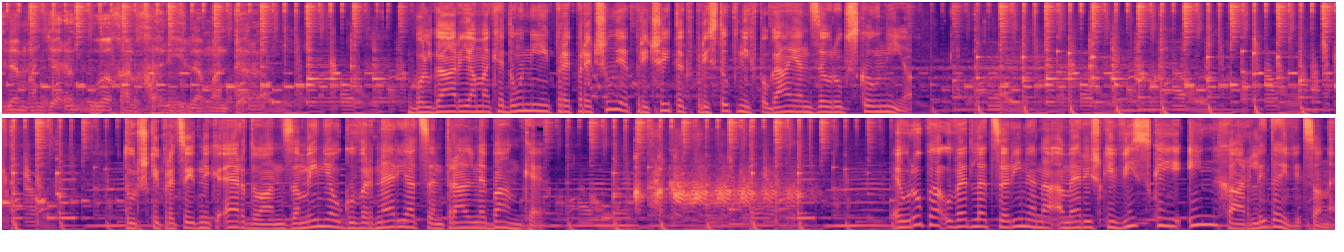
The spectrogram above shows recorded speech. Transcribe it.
إلى من جرك وخ الخري إلى من ترك Bolgarija Makedoniji preprečuje pričetek pristopnih pogajanj z Evropsko unijo. Turški predsednik Erdoğan zamenjal guvernerja centralne banke. Evropa uvedla carine na ameriški viski in Harley Davidsone.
